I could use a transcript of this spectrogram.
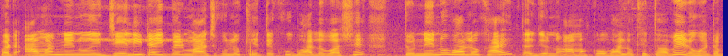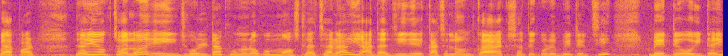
বাট আমার নেনু এই জেলি টাইপের মাছগুলো খেতে খুব ভালোবাসে। তো নেনু ভালো খায়, তাই জন্য আমাকেও ভালো খেতে হবে, এরকম একটা ব্যাপার। যাই হোক, চলো, এই ঝোলটা কোনো রকম মশলা ছাড়া, এই আদা, জিরে, কাঁচা লঙ্কা একসাথে করে বেটেছি। বেটে ওইটাই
